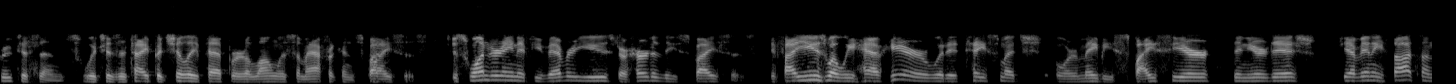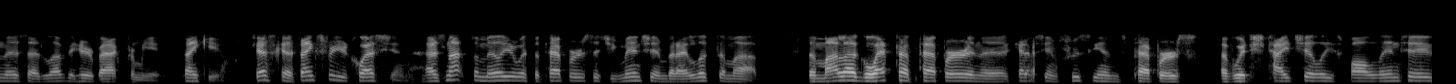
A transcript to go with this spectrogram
frutescens, which is a type of chili pepper along with some African spices. Just wondering if you've ever used or heard of these spices. If I use what we have here, would it taste much or maybe spicier than your dish? If you have any thoughts on this, I'd love to hear back from you. Thank you. Jessica, thanks for your question. I was not familiar with the peppers that you mentioned, but I looked them up. The Malagueta pepper and the Capsicum frutescens peppers, of which Thai chilies fall into,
